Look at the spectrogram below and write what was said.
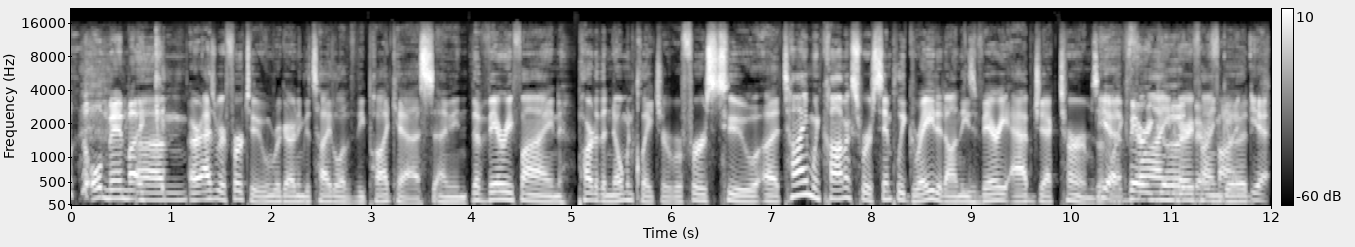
old man Mike. um, or as we refer to regarding the title of the podcast, I mean, the very fine part of the nomenclature refers to a time when comics were simply graded on these very abject terms of Yeah, like very fine, good, very, very fine, fine, good, yeah.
